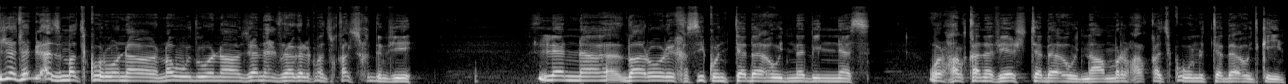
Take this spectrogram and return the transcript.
جات هاد الأزمة كورونا نوضونا جامع الفنا قال لك ما تبقاش تخدم فيه. لأن ضروري خص يكون التباعد ما بين الناس والحلقة ما فيهاش التباعد ما عمر الحلقة تكون التباعد كاين.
